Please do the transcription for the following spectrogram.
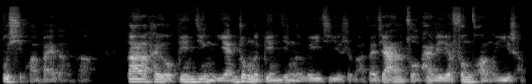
不喜欢拜登啊。当然还有边境严重的边境的危机是吧？再加上左派这些疯狂的议程，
